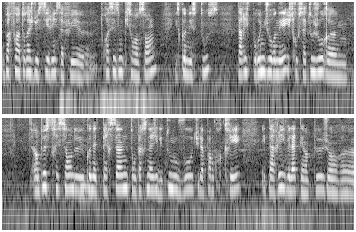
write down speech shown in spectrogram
ou parfois un tournage de série, ça fait euh, trois saisons qu'ils sont ensemble, ils se connaissent tous. T'arrives pour une journée, et je trouve ça toujours un peu stressant de connaître personne. Ton personnage, il est tout nouveau, tu l'as pas encore créé, et t'arrives et là, t'es un peu genre, euh,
